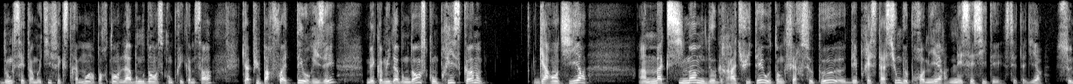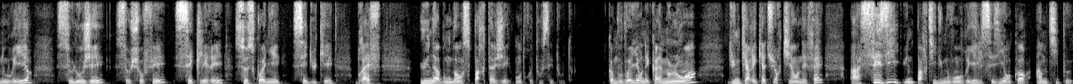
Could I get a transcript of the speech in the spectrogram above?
Donc c'est un motif extrêmement important, l'abondance compris comme ça, qui a pu parfois être théorisé, mais comme une abondance comprise comme garantir un maximum de gratuité, autant que faire se peut, euh, des prestations de première nécessité, c'est-à-dire se nourrir, se loger, se chauffer, s'éclairer, se soigner, s'éduquer, bref, une abondance partagée entre tous et toutes. Comme vous le voyez, on est quand même loin d'une caricature qui, en effet, a saisi une partie du mouvement ouvrier, il saisit encore un petit peu.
